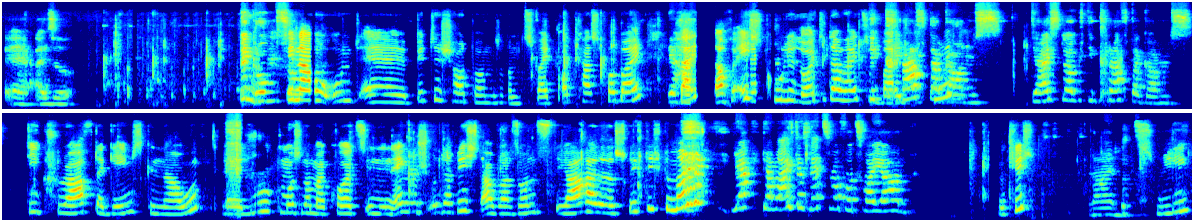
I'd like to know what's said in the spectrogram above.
äh, also. Bin dumm. So. Genau, und äh, bitte schaut bei unserem zweiten Podcast vorbei. Der Da heißt sind auch echt coole Leute dabei, die Craftergums. Der heißt, glaube ich, die Craftergums. Die Crafter Games, genau. Äh, Luke muss noch mal kurz in den Englischunterricht, aber sonst, ja, hat er das richtig gemacht. Ja, da war ich das letzte Mal vor zwei Jahren. Wirklich? Nein. It's really?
